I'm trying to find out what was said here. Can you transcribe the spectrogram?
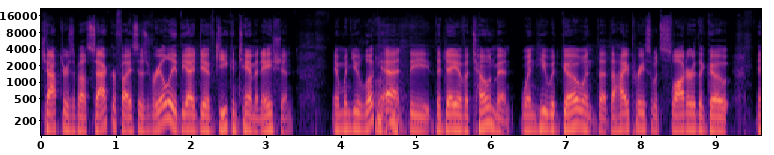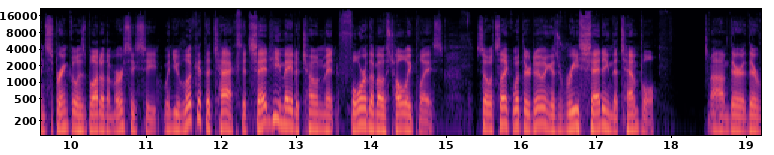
chapters about sacrifice is really the idea of decontamination. And when you look mm-hmm. at the, the Day of Atonement, when he would go and the, the high priest would slaughter the goat and sprinkle his blood on the mercy seat, when you look at the text, it said he made atonement for the most holy place. So it's like what they're doing is resetting the temple um, they're they're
